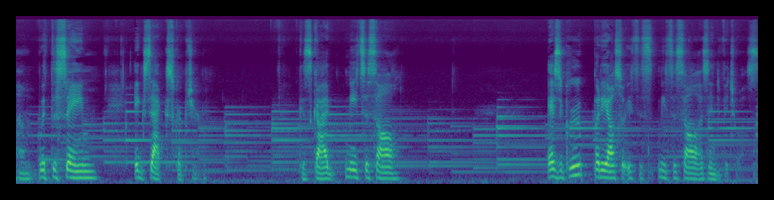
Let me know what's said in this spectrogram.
um, with the same exact scripture. Because God meets us all as a group, but He also meets us all as individuals.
